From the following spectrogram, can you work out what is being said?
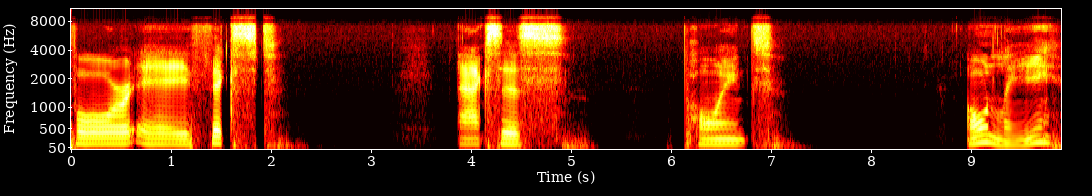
for a fixed axis point only.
